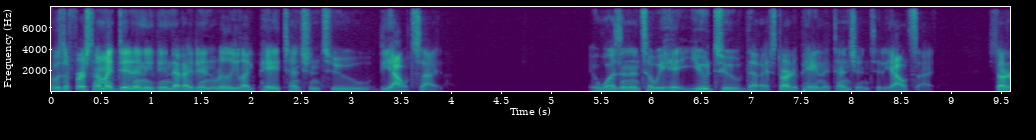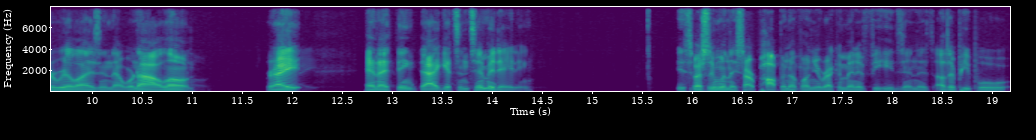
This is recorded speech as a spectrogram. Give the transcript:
was the first time I did anything that I didn't really like pay attention to the outside. It wasn't until we hit YouTube that I started paying attention to the outside. Started realizing that we're not alone, right? And I think that gets intimidating, especially when they start popping up on your recommended feeds and it's other people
